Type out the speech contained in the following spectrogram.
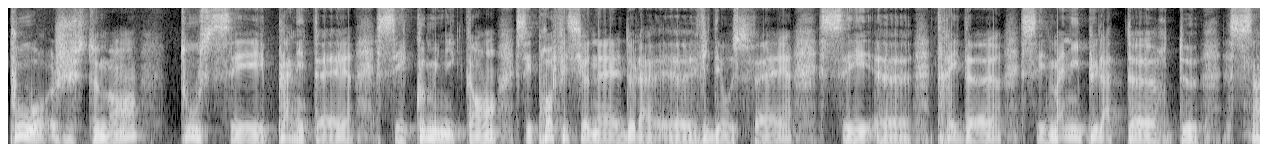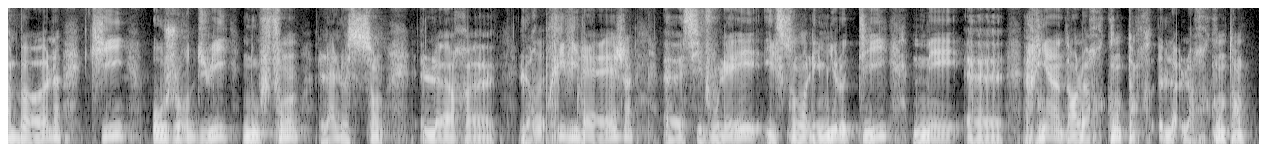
pour justement tous ces planétaires, ces communicants, ces professionnels de la euh, vidéosphère, ces euh, traders, ces manipulateurs de symboles qui aujourd'hui nous font la leçon. Leur, euh, leur privilège, si vous voulez, ils sont les mieux lotis, mais rien dans leur, leur contemplation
